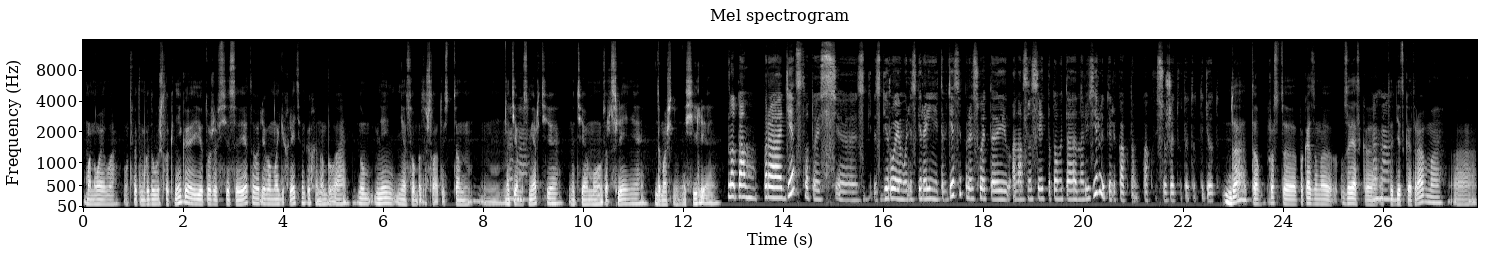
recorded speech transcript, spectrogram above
Мануэла. Вот в этом году вышла книга, ее тоже все советовали, во многих рейтингах она была. Но мне не особо зашла. То есть там на тему смерти, на тему взросления, домашнего насилия. Ну, там про детство, то есть э, с, с героем или с героиней это в детстве происходит, и она взрослеет, потом это анализирует, или как там, как сюжет вот этот идет? Да, там просто показана завязка, это Угу. детская травма а,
